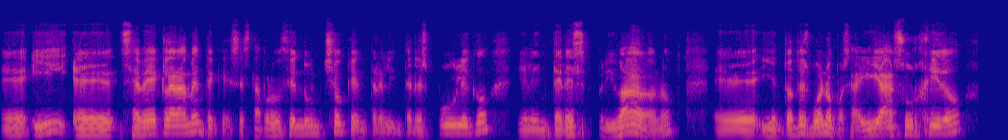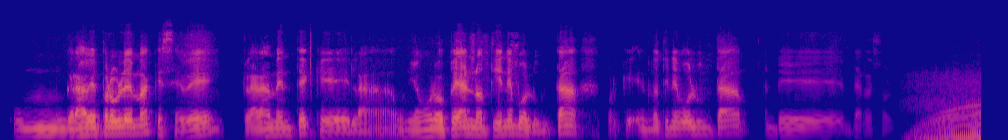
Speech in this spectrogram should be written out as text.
Eh, y eh, se ve claramente que se está produciendo un choque entre el interés público y el interés privado, ¿no? y entonces, bueno, pues ahí ha surgido un grave problema que se ve claramente que la Unión Europea no tiene voluntad, porque no tiene voluntad de, resolver.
